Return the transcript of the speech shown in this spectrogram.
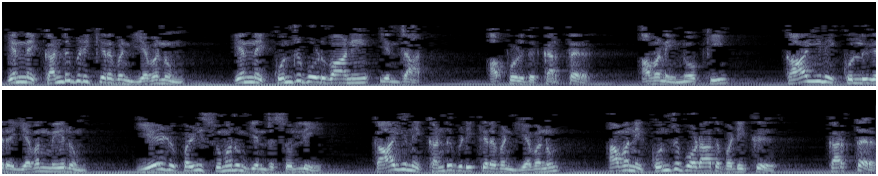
என்னை கண்டுபிடிக்கிறவன் எவனும் என்னை கொன்று போடுவானே என்றார். அப்பொழுது கர்த்தர் அவனை நோக்கி காயினை கொல்லுகிற எவன் மேலும் ஏழு பழி சுமரும் என்று சொல்லி காயினை கண்டுபிடிக்கிறவன் எவனும் அவனை கொன்று போடாதபடிக்கு கர்த்தர்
